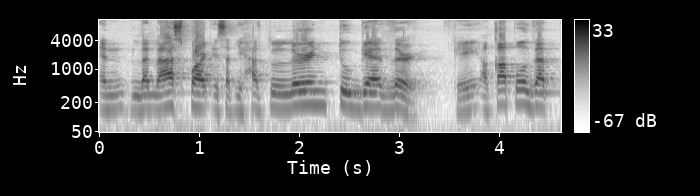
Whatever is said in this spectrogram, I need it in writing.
And the last part is that you have to learn together. Okay, a couple that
